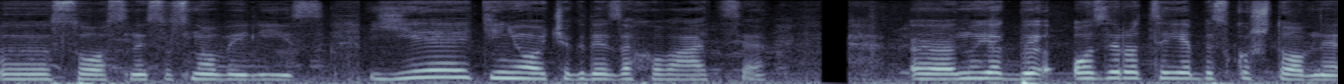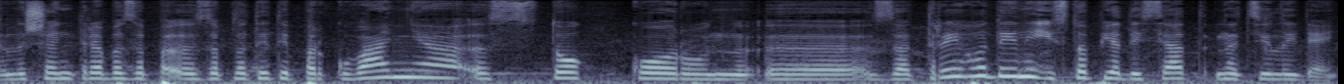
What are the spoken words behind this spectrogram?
е, сосни, сосновий ліс. Є тіньочок, де заховатися. Ну, якби озеро це є безкоштовне. Лише треба зап- заплатити паркування е, 100 корун за 3 години і 150 на цілий день.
